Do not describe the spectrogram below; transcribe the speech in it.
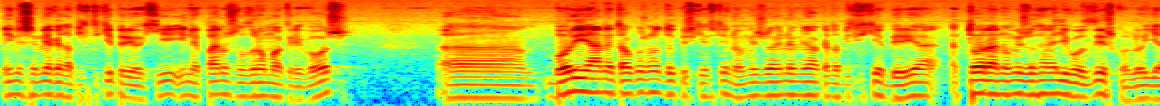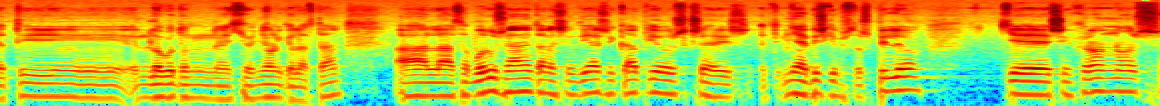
είναι σε μια καταπληκτική περιοχή, είναι πάνω στο δρόμο ακριβώς. Uh, μπορεί άνετα ο κόσμος να το επισκεφτεί. Νομίζω είναι μια καταπληκτική εμπειρία. Τώρα νομίζω θα είναι λίγο δύσκολο γιατί λόγω των χιονιών και όλα αυτά. Αλλά θα μπορούσε άνετα να συνδυάσει κάποιος, ξέρεις, μια επίσκεψη στο σπήλαιο και συγχρόνως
